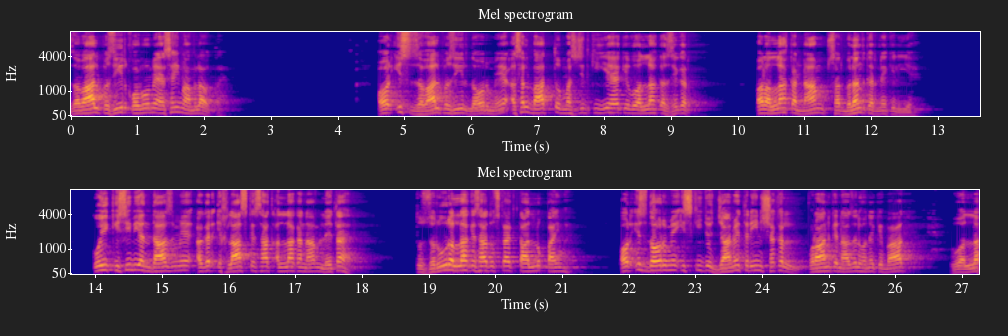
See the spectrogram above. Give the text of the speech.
زوال پذیر قوموں میں ایسا ہی معاملہ ہوتا ہے۔ اور اس زوال پذیر دور میں اصل بات تو مسجد کی یہ ہے کہ وہ اللہ کا ذکر اور اللہ کا نام سر بلند کرنے کے لیے ہے۔ کوئی کسی بھی انداز میں اگر اخلاص کے ساتھ اللہ کا نام لیتا ہے، تو ضرور اللہ کے ساتھ اس کا ایک تعلق قائم ہے۔ اور اس دور میں اس کی جو جامع ترین شکل قرآن کے نازل ہونے کے بعد، وہ اللہ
